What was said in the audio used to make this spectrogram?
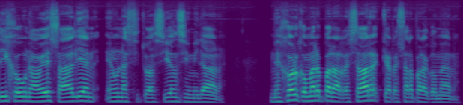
dijo una vez a alguien en una situación similar, mejor comer para rezar que rezar para comer.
